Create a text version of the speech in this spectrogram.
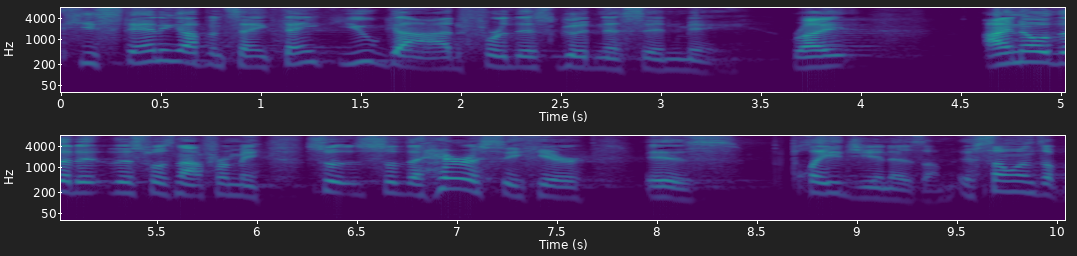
he's standing up and saying, Thank you, God, for this goodness in me, right? I know that it, this was not from me. So, so the heresy here is Pelagianism. If someone's a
